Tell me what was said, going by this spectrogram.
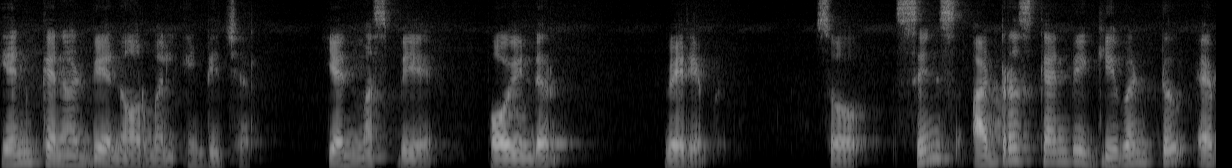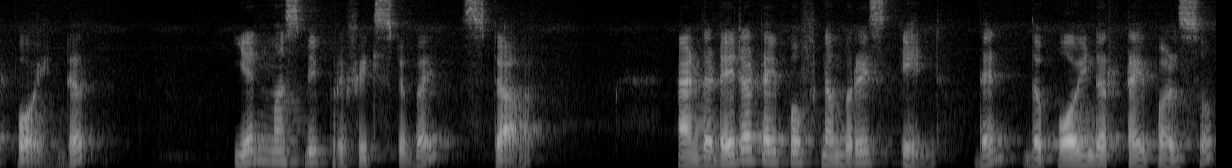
n cannot be a normal integer. n must be a pointer variable. So since address can be given to a pointer, n must be prefixed by star and the data type of number is int, then the pointer type also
